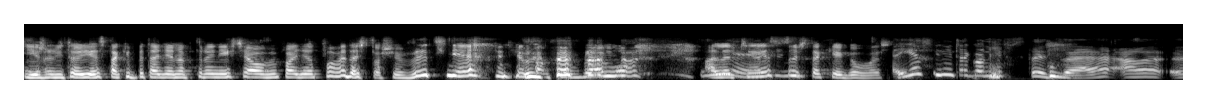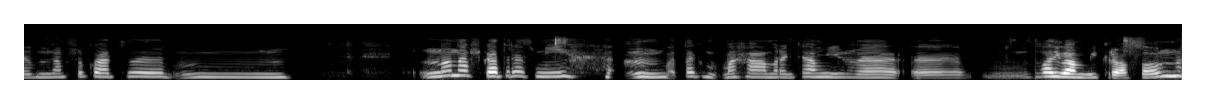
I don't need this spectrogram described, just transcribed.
jeżeli to jest takie pytanie, na które nie chciałaby Pani odpowiadać, to się wytnie, nie ma problemu. Ale Nie, czy jest coś takiego właśnie? Ja się niczego nie wstydzę, ale na przykład y, mm, no na przykład raz mi mm, tak machałam rękami, że y, zwaliłam mikrofon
